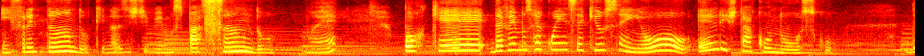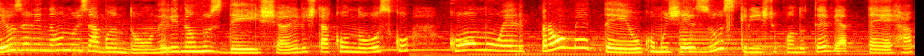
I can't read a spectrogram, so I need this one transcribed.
enfrentando, que nós estivemos passando, não é? porque devemos reconhecer que o Senhor, ele está conosco. Deus ele não nos abandona, ele não nos deixa, ele está conosco como ele prometeu, como Jesus Cristo quando teve a terra,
